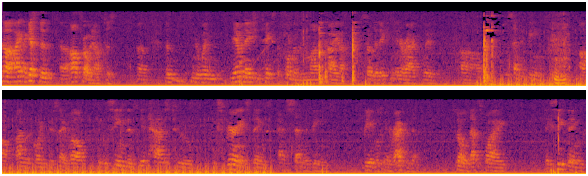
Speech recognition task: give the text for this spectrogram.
no, I, I guess the uh, I'll throw it out. Just uh, the, you know, when the emanation takes the form of the Dharmakaya, so that it can interact with uh, sentient beings. Mm-hmm. Um, I was going to say, well, it would seem that it has to experience things as sentient beings to be able to interact with them. So that's why they see things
